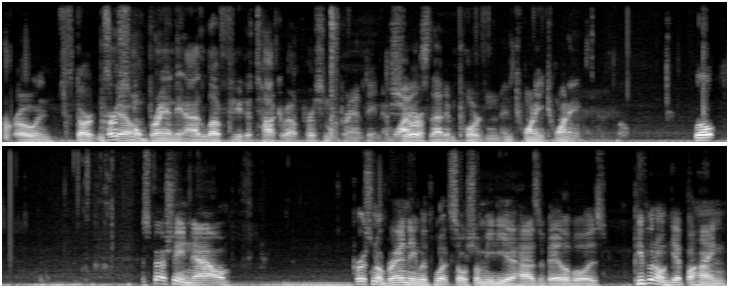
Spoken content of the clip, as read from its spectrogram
grow and start and Personal scale. branding. I'd love for you to talk about personal branding and why Sure. is that important in 2020? Well, especially now, personal branding with what social media has available is people don't get behind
